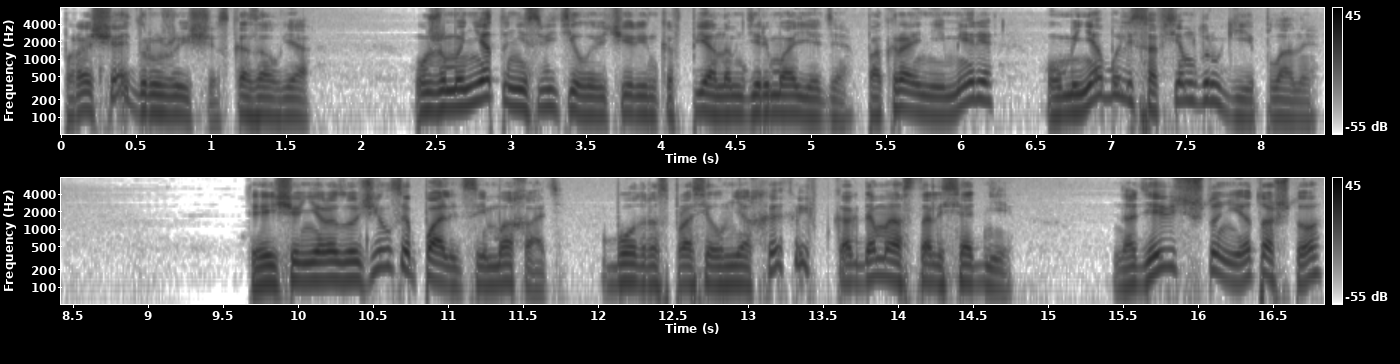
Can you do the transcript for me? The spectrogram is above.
Прощай, дружище, сказал я. Уже мне-то не светила вечеринка в пьяном дерьмоеде. По крайней мере, у меня были совсем другие планы. «Ты еще не разучился палицей махать?» — бодро спросил меня Хехельф, когда мы остались одни. «Надеюсь, что нет, а что?»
